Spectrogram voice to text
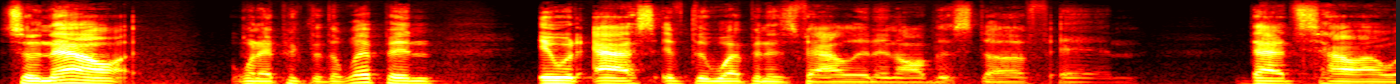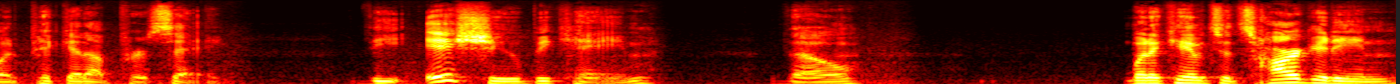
So now, when I picked up the weapon, it would ask if the weapon is valid and all this stuff, and that's how I would pick it up per se. The issue became, though, when it came to targeting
